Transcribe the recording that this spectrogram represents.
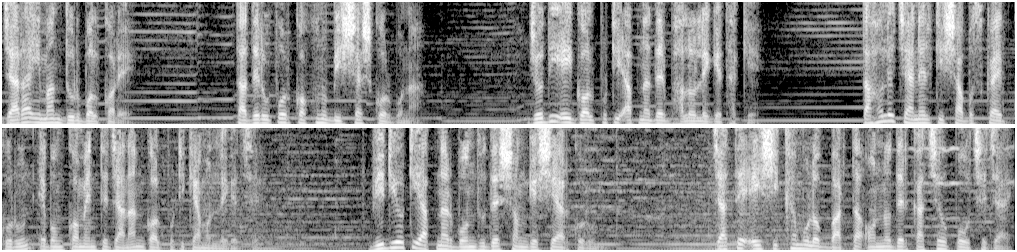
যারা ইমান দুর্বল করে, তাদের উপর কখনো বিশ্বাস করব না। যদি এই গল্পটি আপনাদের ভালো লেগে থাকে, তাহলে চ্যানেলটি সাবস্ক্রাইব করুন এবং কমেন্টে জানান গল্পটি কেমন লেগেছে। ভিডিওটি আপনার বন্ধুদের সঙ্গে শেয়ার করুন, যাতে এই শিক্ষামূলক বার্তা অন্যদের কাছেও পৌঁছে যায়।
